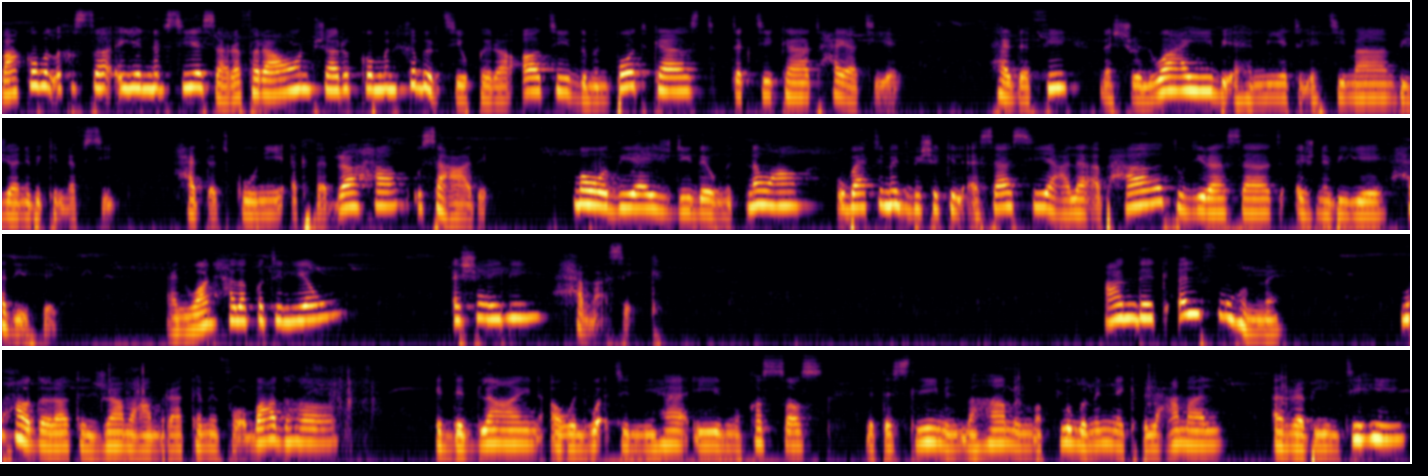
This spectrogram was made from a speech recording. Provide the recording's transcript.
معكم الأخصائية النفسية سارة فرعون بشارككم من خبرتي وقراءاتي ضمن بودكاست تكتيكات حياتية. هدفي نشر الوعي بأهمية الاهتمام بجانبك النفسي حتى تكوني أكثر راحة وسعادة. مواضيعي جديدة ومتنوعة وبعتمد بشكل أساسي على أبحاث ودراسات أجنبية حديثة. عنوان حلقة اليوم أشعلي حماسك. عندك ألف مهمة. محاضرات الجامعة مراكمة فوق بعضها. الديدلاين أو الوقت النهائي المخصص لتسليم المهام المطلوبة منك بالعمل. قرب ينتهي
